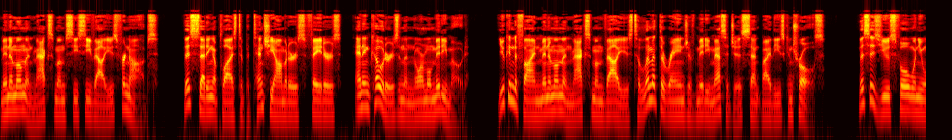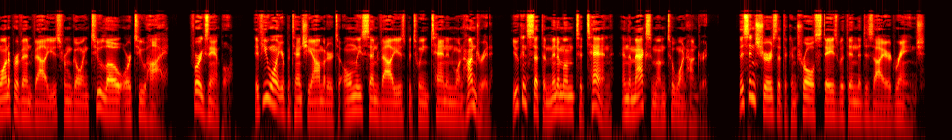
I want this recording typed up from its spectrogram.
Minimum and maximum CC values for knobs. This setting applies to potentiometers, faders, and encoders in the normal MIDI mode. You can define minimum and maximum values to limit the range of MIDI messages sent by these controls. This is useful when you want to prevent values from going too low or too high. For example, if you want your potentiometer to only send values between 10 and 100, you can set the minimum to 10 and the maximum to 100. This ensures that the control stays within the desired range.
